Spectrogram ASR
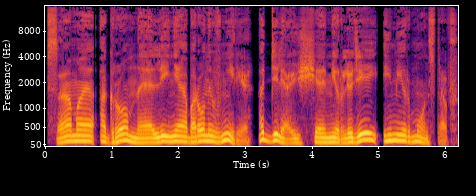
Самая огромная линия обороны в мире, отделяющая мир людей и мир монстров.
